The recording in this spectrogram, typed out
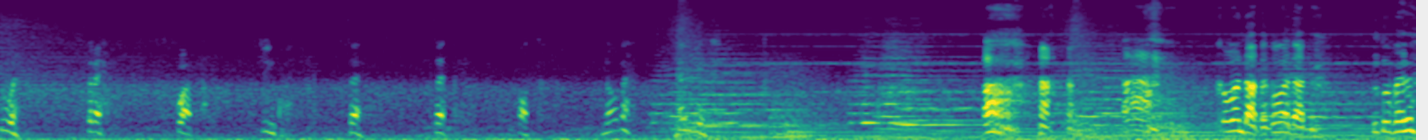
2, 3, 4, 5, 6, 7, 8, 9 e 10. Ah, ah, com'è andata? Com'è andata? Tutto bene?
